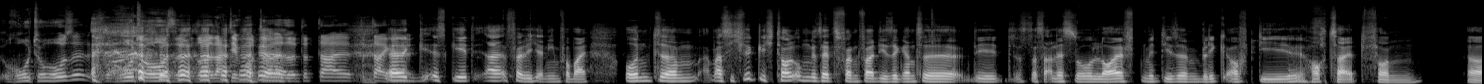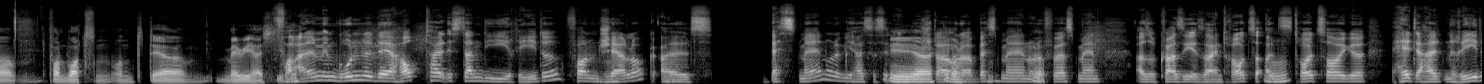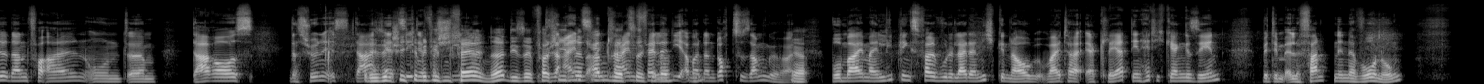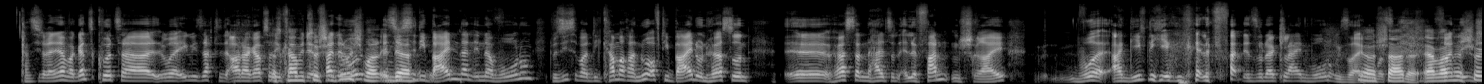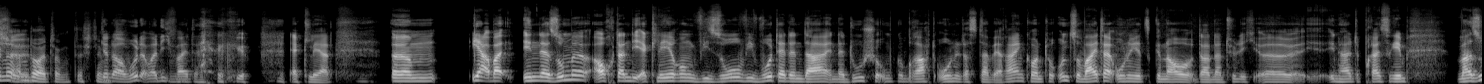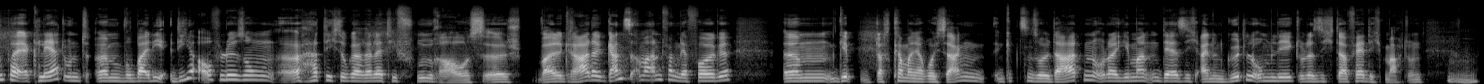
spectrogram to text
rote Hose, rote Hose, so nach dem Motto. Also total, total Äh, geil. g- es geht äh, völlig an ihm vorbei. Und ähm, was ich wirklich toll umgesetzt fand, war diese ganze, die, dass das alles so läuft mit diesem Blick auf die Hochzeit von, ähm, von Watson und der Mary heißt die. Vor ne? allem im Grunde der Hauptteil ist dann die Rede Mhm. von Sherlock als Best Man oder wie heißt das in Ja, Englisch da? genau. Oder Best Man oder First Man. Also quasi sein Trauze als Mhm. Trauzeuge hält er halt eine Rede dann vor allem und ähm, daraus das Schöne ist, da Diese erzählt Geschichte mit diesen Fällen, ne? Diese diese verschiedenen einzelnen kleinen Ansätze. Fälle, genau. die aber dann doch zusammengehören. Ja. Wobei mein Lieblingsfall wurde leider nicht genau weiter erklärt. Den hätte ich gern gesehen. Mit dem Elefanten in der Wohnung. Kannst du dich daran erinnern? War ganz kurzer, wo er irgendwie sagte, ah, da gab es den kam zwischendurch mal in Dann siehst du die beiden dann in der Wohnung. Du siehst aber die Kamera nur auf die beiden und hörst so ein, äh, hörst dann halt so einen Elefantenschrei, wo angeblich irgendein Elefant in so einer kleinen Wohnung sein Ja, muss. schade. Er war Fand eine schöne schön. Andeutung, das stimmt. Genau, wurde aber nicht weiter erklärt. Ähm, ja, aber in der Summe auch dann die Erklärung, wieso, wie wurde er denn da in der Dusche umgebracht, ohne dass da wer rein konnte und so weiter, ohne jetzt genau da natürlich äh, Inhalte preiszugeben. War super erklärt und ähm, wobei die, die Auflösung äh, hatte ich sogar relativ früh raus, äh, weil gerade ganz am Anfang der Folge ähm, gibt, das kann man ja ruhig sagen, gibt es einen Soldaten oder jemanden, der sich einen Gürtel umlegt oder sich da fertig macht. Und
